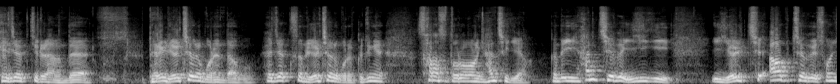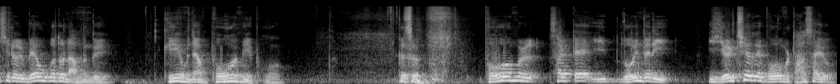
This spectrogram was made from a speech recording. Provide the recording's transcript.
해적질을 하는데 배를 10척을 보낸다고. 해적선을 10척을 보낸 그 중에 살아서 돌아오는 게 한 척이야. 근데 이 한 척의 이익이 이 10척, 9척의 손실을 메우고도 남는 거예요. 그게 뭐냐면 보험이에요, 보험. 그래서 보험을 살 때 이 노인들이 이 10척의 보험을 다 사요.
